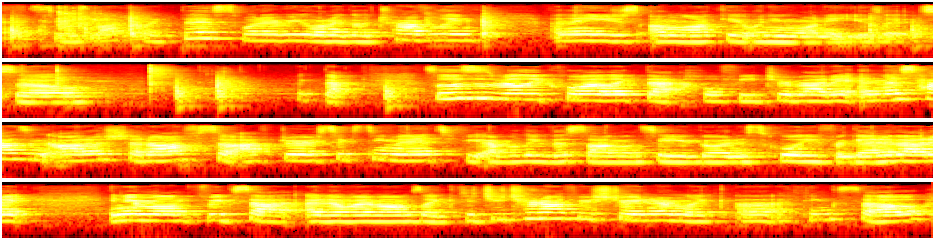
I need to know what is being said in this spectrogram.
And it stays locked like this whenever you want to go traveling, and then you just unlock it when you want to use it. So. So this is really cool. I like that whole feature about it. And this has an auto shut off. So after 60 minutes, if you ever leave this on, let's say you're going to school, you forget about it, and your mom freaks out. I know my mom's like, did you turn off your strainer? I'm like, uh, I think so.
